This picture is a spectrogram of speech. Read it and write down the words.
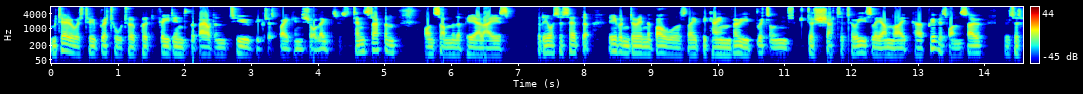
material was too brittle to put feed into the Bowden tube because just break into short lengths, which tends to happen on some of the PLAs. But he also said that even doing the bowls, they became very brittle and just shattered too easily, unlike uh, previous ones. So he was just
